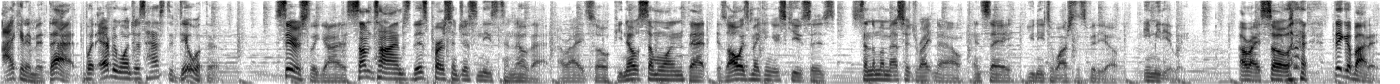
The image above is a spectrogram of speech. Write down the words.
I can admit that, but everyone just has to deal with them. Seriously, guys, sometimes this person just needs to know that, all right? So if you know someone that is always making excuses, send them a message right now and say, you need to watch this video immediately. All right, so think about it.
